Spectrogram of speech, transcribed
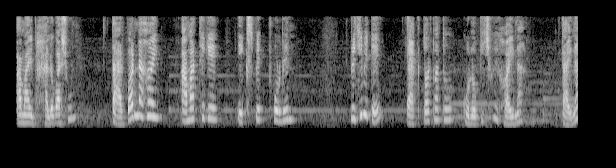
আমায় ভালোবাসুন, তারপর না হয় আমার থেকে এক্সপেক্ট করবেন। পৃথিবীতে একতরফা তো কোনো কিছুই হয় না তাই না?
